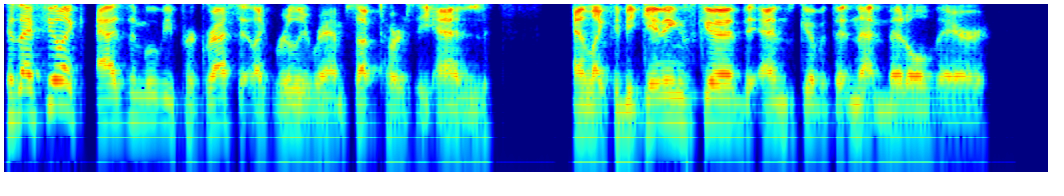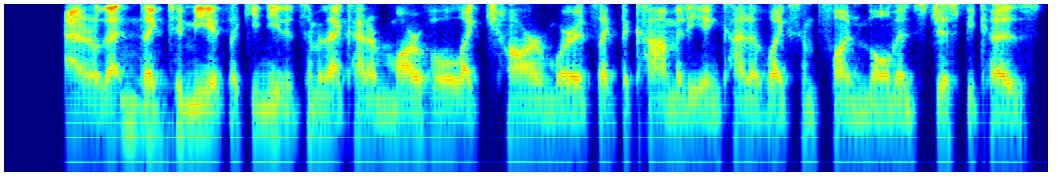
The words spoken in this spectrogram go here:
because I feel like as the movie progresses, it like really ramps up towards the end. And like the beginning's good, the end's good, but then in that middle there, I don't know that Mhm. like to me, it's like you needed some of that kind of Marvel like charm where it's like the comedy and kind of like some fun moments just because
